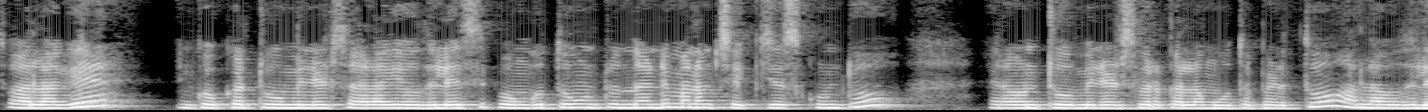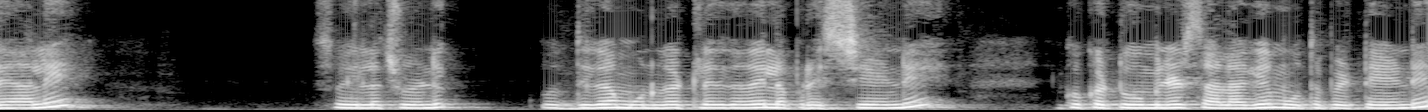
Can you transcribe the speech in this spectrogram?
సో అలాగే ఇంకొక టూ మినిట్స్ అలాగే వదిలేసి పొంగుతూ ఉంటుందండి మనం చెక్ చేసుకుంటూ. అరౌండ్ టూ మినిట్స్ వరకు అలా మూత పెడుతూ అలా వదిలేయాలి. సో ఇలా చూడండి కొద్దిగా మునగట్లేదు కదా ఇలా ప్రెస్ చేయండి. ఇంకొక టూ మినిట్స్ అలాగే మూత పెట్టేయండి.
